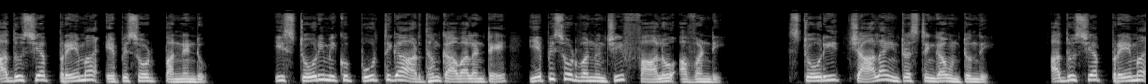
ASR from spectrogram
అదృశ్య ప్రేమ ఎపిసోడ్ పన్నెండు. ఈ స్టోరీ మీకు పూర్తిగా అర్థం కావాలంటే ఎపిసోడ్ వన్ నుంచి ఫాలో అవ్వండి. స్టోరీ చాలా ఇంట్రెస్టింగ్గా ఉంటుంది. అదృశ్య ప్రేమ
